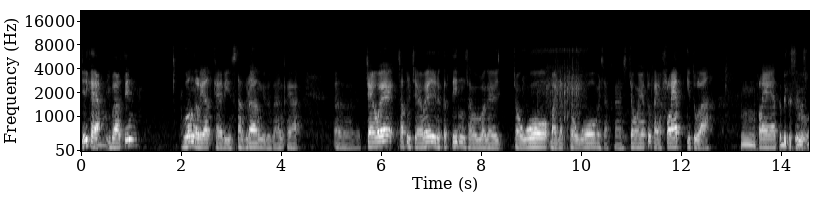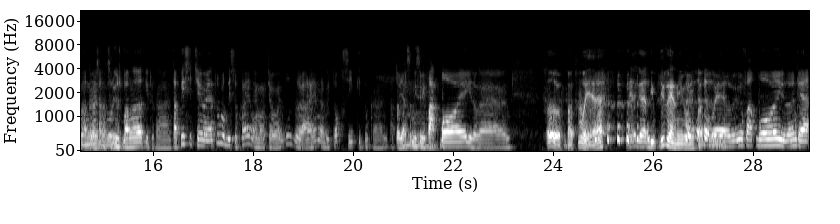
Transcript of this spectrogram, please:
Jadi kayak Hmm. ibaratin gua ngelihat kayak di Instagram gitu kan kayak eh, cewek satu cewek dideketin sama berbagai cowok banyak cowok misalkan si cowoknya tuh kayak flat gitulah Hmm. flat Lebih gitu, serius banget, sangat serius banget gitu kan tapi si ceweknya tuh lebih suka yang emang cowoknya tuh ke arah yang lebih toksik gitu kan atau yang Hmm. semi semi fuckboy gitu kan Oh, fuckboy ya. Ini agak deep juga nih ngomongin fuckboy ya. lebih ke fuckboy gitu kan kayak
